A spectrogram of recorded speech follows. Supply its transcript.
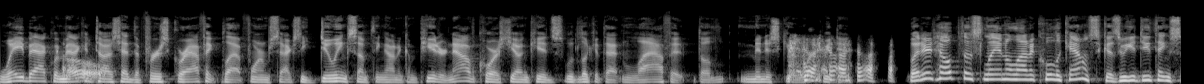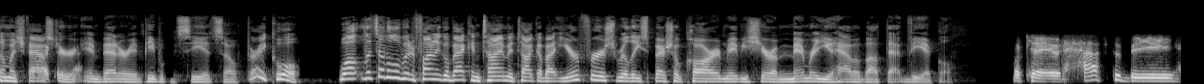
way back when oh. Macintosh had the first graphic platforms to actually doing something on a computer. Now, of course, young kids would look at that and laugh at the minuscule work we did. but it helped us land a lot of cool accounts because we could do things so much faster and better and people could see it. So very cool. Well, let's have a little bit of fun and go back in time and talk about your first really special car and maybe share a memory you have about that vehicle. Okay, it would have to be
